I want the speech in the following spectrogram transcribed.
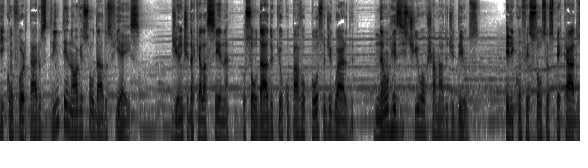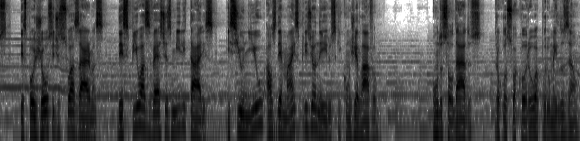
e confortar os 39 soldados fiéis. Diante daquela cena, o soldado que ocupava o posto de guarda não resistiu ao chamado de Deus. Ele confessou seus pecados, despojou-se de suas armas, despiu as vestes militares e se uniu aos demais prisioneiros que congelavam. Um dos soldados trocou sua coroa por uma ilusão,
